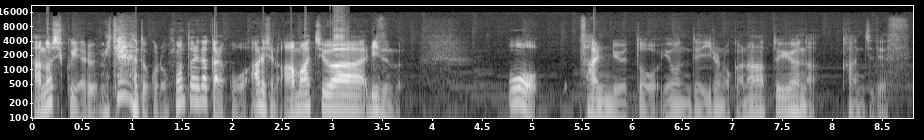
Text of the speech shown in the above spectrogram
楽しくやるみたいなところ、本当にだからこう、ある種のアマチュアリズムを三流と呼んでいるのかなというような感じです。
